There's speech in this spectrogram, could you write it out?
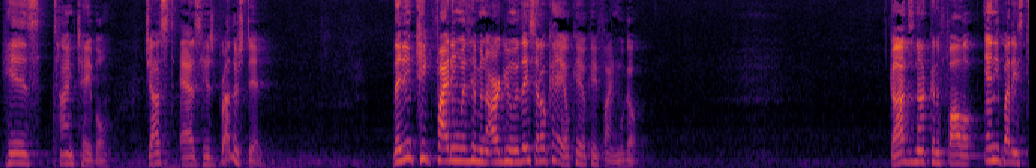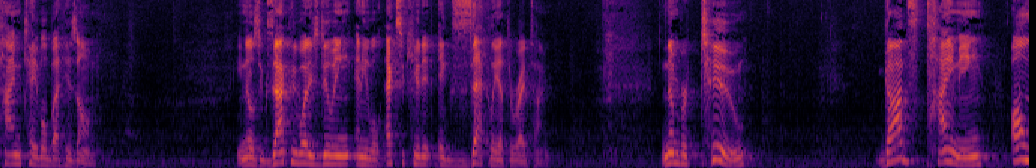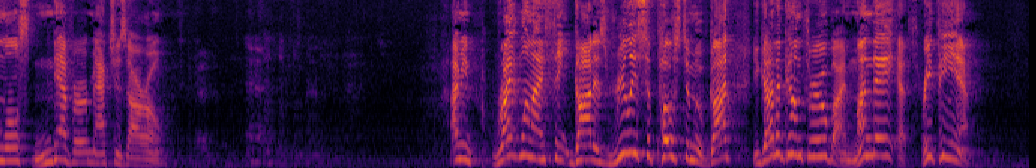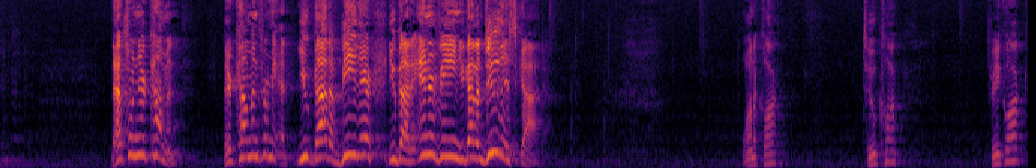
His timetable just as His brothers did. They didn't keep fighting with him and arguing with him. They said, okay, okay, okay, fine, we'll go. God's not going to follow anybody's timetable but his own. He knows exactly what he's doing and he will execute it exactly at the right time. Number two, God's timing almost never matches our own. I mean, right when I think God is really supposed to move, God, you got to come through by Monday at 3 p.m. That's when they're coming. They're coming for me. You got to be there. You got to intervene. You got to do this, God. One o'clock, two o'clock, three o'clock,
